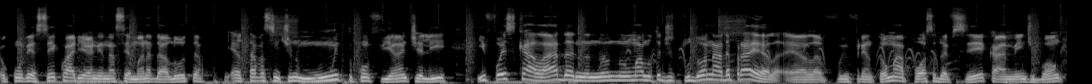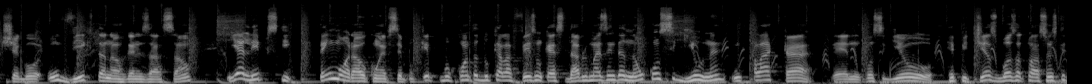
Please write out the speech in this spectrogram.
eu, conversei com a Ariane na semana da luta, eu tava sentindo muito confiante ali, e foi escalada numa luta de tudo ou nada para ela. Ela enfrentou uma aposta do UFC, com a Mandy que chegou invicta na organização, E a Lipski tem moral com o UFC, porque por conta do que ela fez no KSW, mas ainda não conseguiu, né, emplacar é, não conseguiu repetir as boas atuações que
